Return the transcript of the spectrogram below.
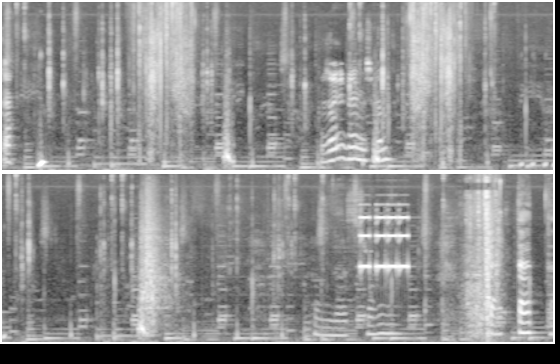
Là. J'arrive, monsieur l'homme. Ta ta ta.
